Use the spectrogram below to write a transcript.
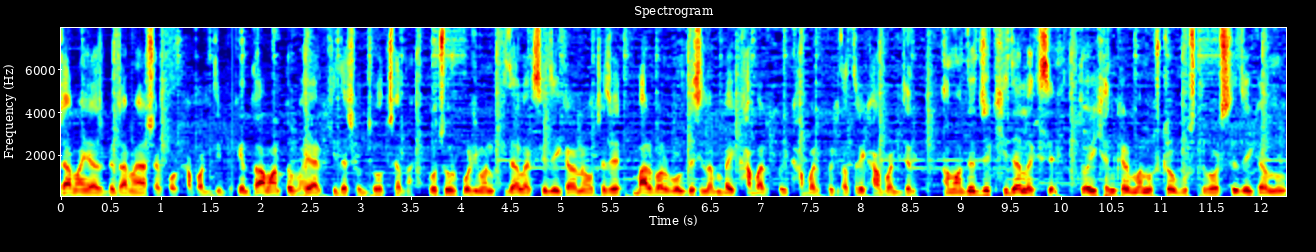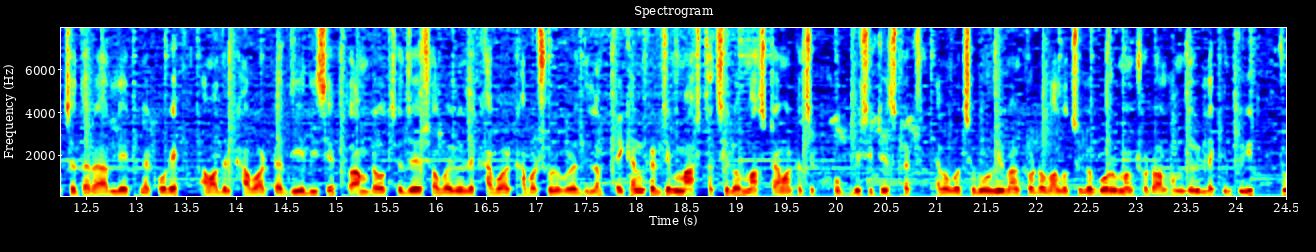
জামাই আসবে, জামাই আসার পর খাবার দিবে। কিন্তু আমার তো ভাই আর খিদা সহ্য হচ্ছে না। প্রচুর পরিমাণ খিদা লাগছে, যেই কারণে হচ্ছে যে বারবার বলতেছিলাম, ভাই, খাবার কই? খাবার কই তাড়াতাড়ি খাবার দেন। আমাদের যে খিদা লাগছে, তো এইখানকার মানুষটাও বুঝতে পারছে যে কারণে হচ্ছে তারা আর লেট না করে আমাদের খাবারটা দিয়ে দিছে। তো আমরা হচ্ছে যে সবাই মিলে খাবার খাবার শুরু করে দিলাম। এখানকার যে মাছটা ছিল, মাছটা আমার কাছে খুব বেশি টেস্ট লাগছে। এবং হচ্ছে মুরগির মাংসটাও ভালো ছিল, গরুর মাংসটা আলহামদুলিল্লাহ, কিন্তু একটু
